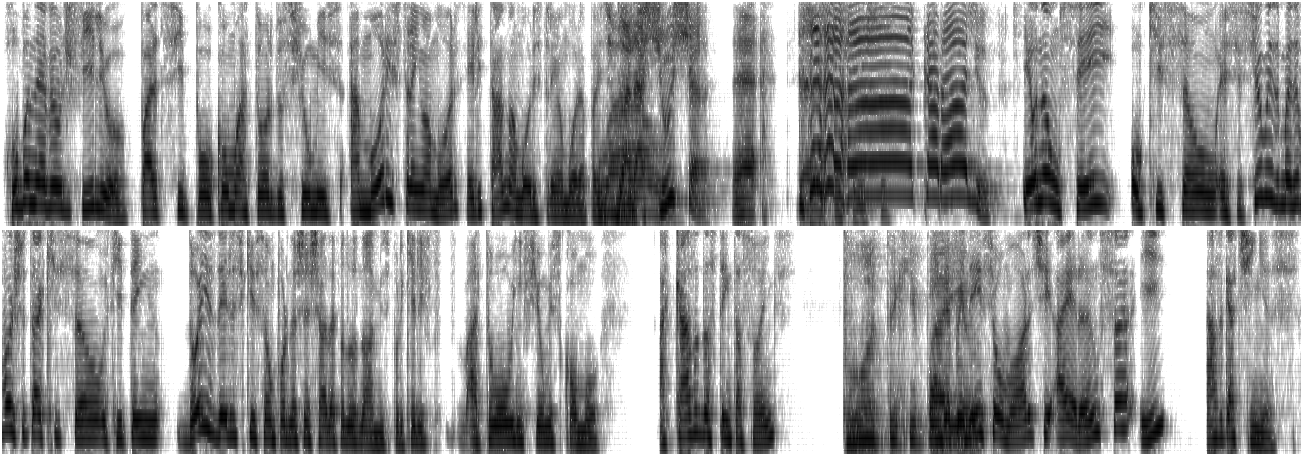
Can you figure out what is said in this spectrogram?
Ruben Neville Filho participou como ator dos filmes Amor Estranho Amor. Ele tá no Amor Estranho Amor, da, aparentemente. da Xuxa? É. Ah, caralho! Eu não sei o que são esses filmes, mas eu vou chutar que são. que tem dois deles que são pornô chanchada pelos nomes, porque ele atuou em filmes como A Casa das Tentações, Puta que pariu. Independência ou Morte, A Herança e As Gatinhas.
